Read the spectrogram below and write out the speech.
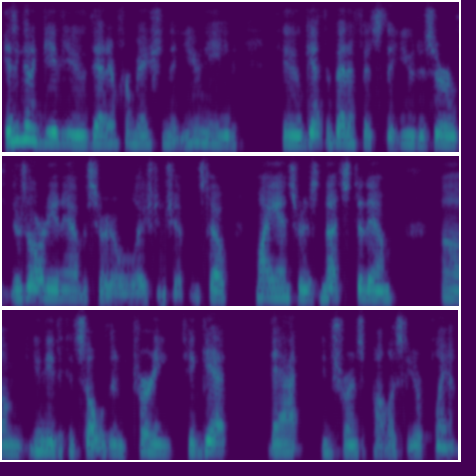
isn't going to give you that information that you need to get the benefits that you deserve, there's already an adversarial relationship. And so my answer is nuts to them. Um, you need to consult with an attorney to get that insurance policy or plan.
